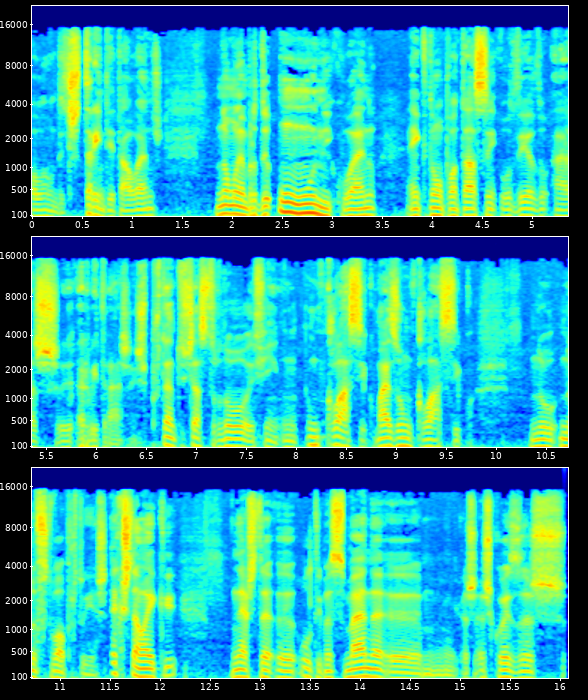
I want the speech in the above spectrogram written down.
ao longo destes 30 e tal anos, não me lembro de um único ano em que não apontassem o dedo às eh, arbitragens. Portanto, isto já se tornou, enfim, um, um clássico, mais um clássico no, no, futebol português. A questão é que nesta última semana as, as coisas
